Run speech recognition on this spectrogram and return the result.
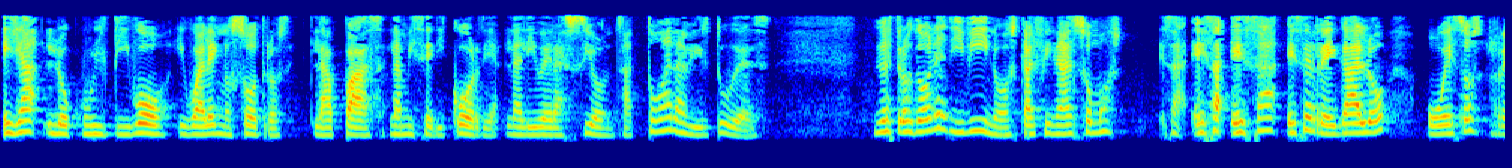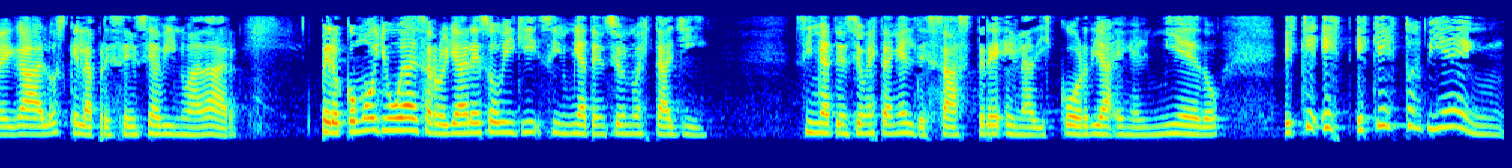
Ella lo cultivó igual en nosotros, la paz, la misericordia, la liberación, o sea, todas las virtudes. Nuestros dones divinos, que al final somos esa, esa, esa, ese regalo o esos regalos que la presencia vino a dar. Pero ¿cómo yo voy a desarrollar eso, Vicky, si mi atención no está allí? Si mi atención está en el desastre, en la discordia, en el miedo. Es que, es, es que esto es bien,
